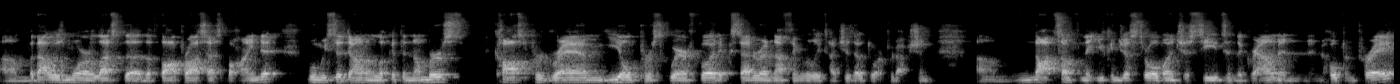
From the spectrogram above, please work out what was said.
Um, but that was more or less the the thought process behind it. When we sit down and look at the numbers, cost per gram, yield per square foot, et cetera. Nothing really touches outdoor production. Um, not something that you can just throw a bunch of seeds in the ground and, and hope and pray.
